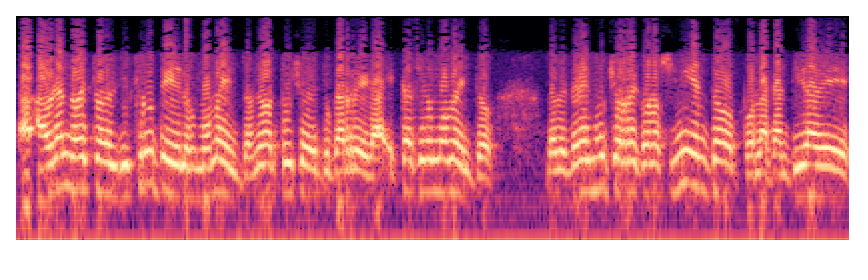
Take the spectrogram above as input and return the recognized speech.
hablando de esto del disfrute y de los momentos, ¿no? Tuyo de tu carrera. Estás en un momento donde tenés mucho reconocimiento por la cantidad de,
